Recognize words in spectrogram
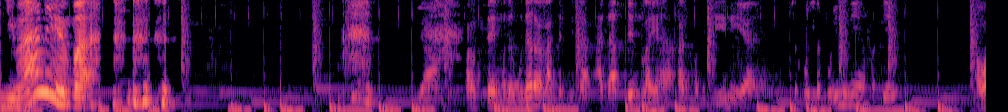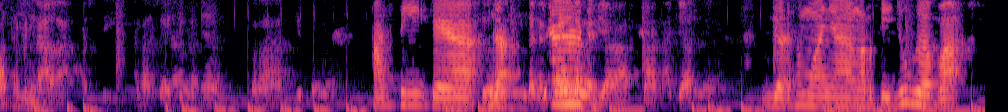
gimana ya Pak? ya kalau kita yang muda-muda relatif bisa adaptif lah ya akan kondisi ini ya. Sepuh-sepuh ini nih yang masih khawatir. Terkendala pasti. literasi ICT-nya berat gitu. Pasti kayak nggak dan eh. media bahan nggak semuanya ngerti juga Pak.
